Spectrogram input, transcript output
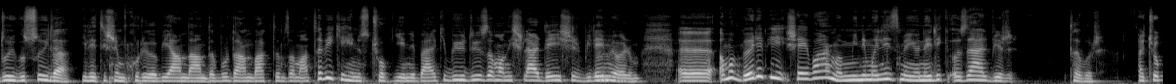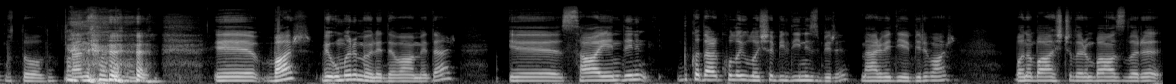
duygusuyla iletişim kuruyor bir yandan da buradan baktığım zaman. Tabii ki henüz çok yeni belki büyüdüğü zaman işler değişir bilemiyorum. E, ama böyle bir şey var mı minimalizme yönelik özel bir tavır? Ay çok mutlu oldum. Ben e, var ve umarım öyle devam eder. E, sayendenin bu kadar kolay ulaşabildiğiniz biri Merve diye biri var. Bana bağışçıların bazıları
